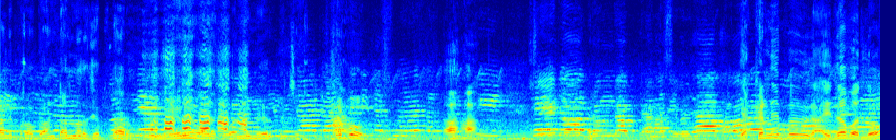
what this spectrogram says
వాళ్ళు ఇప్పుడు గంటన్నర చెప్తారు. నేనే వాళ్ళకి ఇవన్నీ నేర్పించాను. చెప్పు. ఆహా. ఎక్కడ నేర్పారు? హైదరాబాద్లో?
